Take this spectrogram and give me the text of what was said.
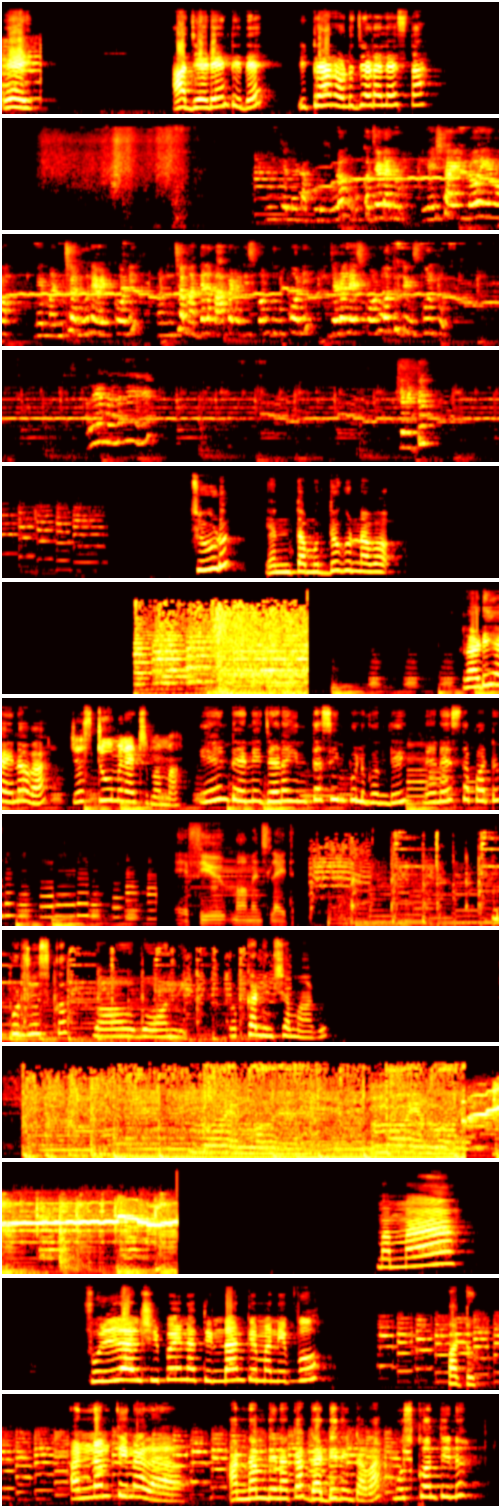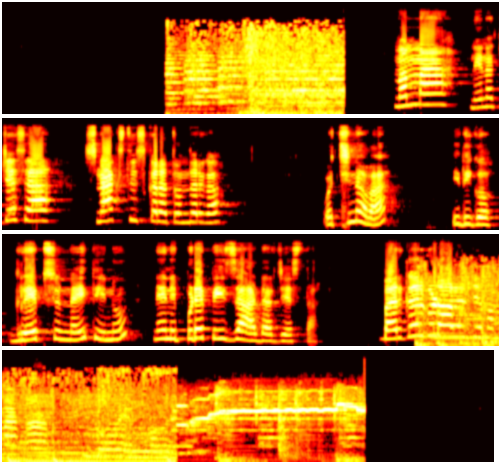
ఏయ్ ఆ జడేంటిదే? ఇట్రా రెండు జడలేస్తా. చూడు ఎంత ముద్దుగున్నావో. రెడీ అయినావా? జస్ట్ టూ మినిట్స్ మమ్మ. ఏంటి నీ జడ ఇంత సింపుల్గా ఉంది? నేనేస్తా పట్టు A few moments later. ఇప్పుడు చూసుకో. వావ్ బాగుంది. ఒక్క నిమిషం ఆగు. మమ్మా ఫుల్ అలసిపోయిన తినడానికి ఏమన్నా ఇవ్వు? పట్టు. అన్నం తినాలా? అన్నం తినక గడ్డి తింటావా? మూసుకొని తిను. మమ్మా నేను వచ్చేసా స్నాక్స్ తీసుకురా తొందరగా. వచ్చినావా? ఇదిగో గ్రేప్స్ ఉన్నాయి తిను. నేను ఇప్పుడే పిజ్జా ఆర్డర్ చేస్తా. బర్గర్ కూడా ఆర్డర్ చేయమమ్మా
